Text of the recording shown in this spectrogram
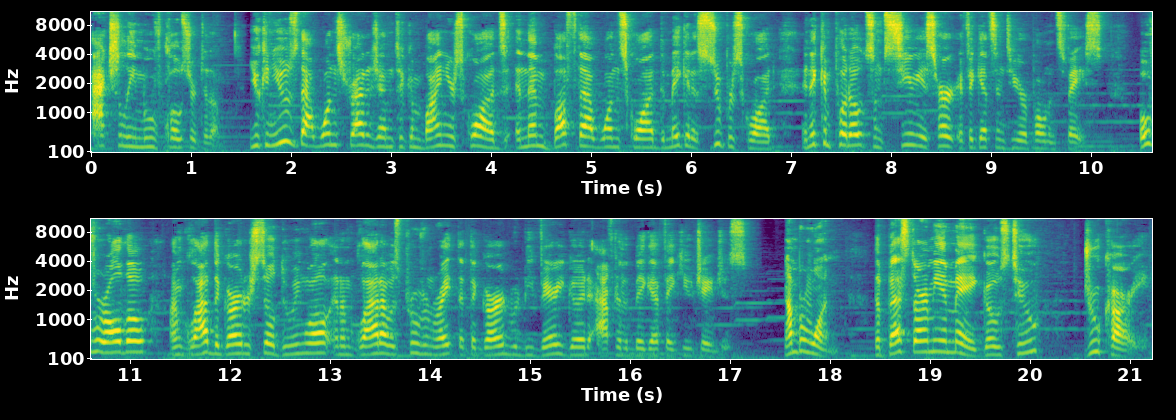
actually move closer to them. You can use that one stratagem to combine your squads and then buff that one squad to make it a super squad, and it can put out some serious hurt if it gets into your opponent's face. Overall though, I'm glad the guard are still doing well, and I'm glad I was proven right that the guard would be very good after the big FAQ changes. Number 1. The best army in May goes to Drukhari.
